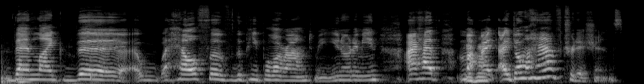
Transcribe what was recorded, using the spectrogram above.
than like the health of the people around me. You know what I mean? I have my, mm-hmm. I, I don't have traditions.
